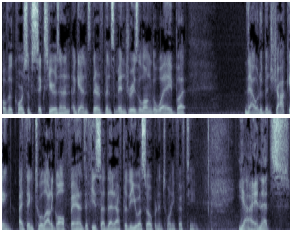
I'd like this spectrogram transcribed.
over the course of six years, and again, there have been some injuries along the way, but that would have been shocking, I think, to a lot of golf fans if you said that after the U.S. Open in 2015. Yeah, and that's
